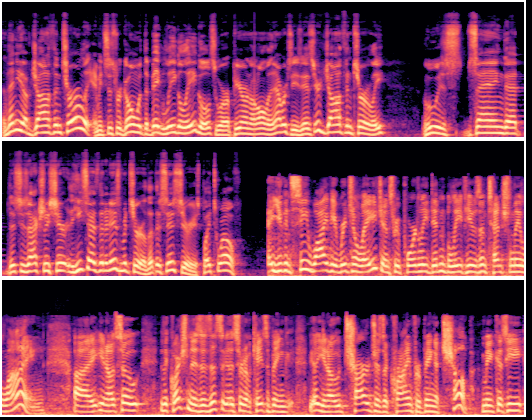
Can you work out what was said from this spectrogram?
And then you have Jonathan Turley. I mean, since we're going with the big legal eagles who are appearing on all the networks these days, here's Jonathan Turley, who is saying that this is actually serious. He says that it is material, that this is serious. Play 12 you can see why the original agents reportedly didn't believe he was intentionally lying. Uh, you know, so the question is, is this a, sort of a case of being, you know, charged as a crime for being a chump? I mean, because he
